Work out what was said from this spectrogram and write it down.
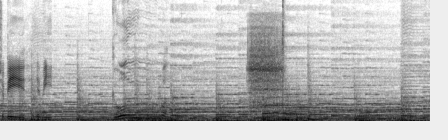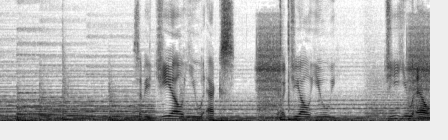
Should be, it'd be Gulu. Should be G L U X. No, G L U G U L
